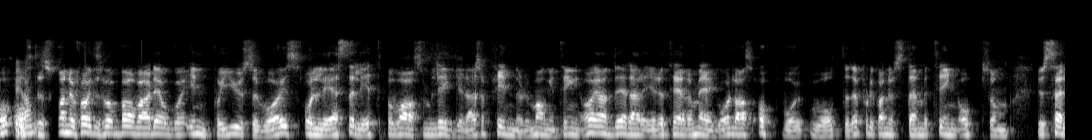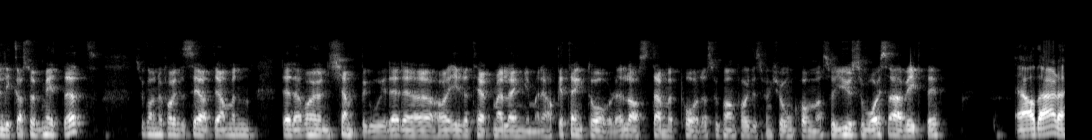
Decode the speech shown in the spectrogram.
Og ofte så kan det faktisk bare være det å gå inn på User Voice og lese litt på hva som ligger der, så finner du mange ting. Å ja, det der irriterer meg òg. La oss oppvote det, for du kan jo stemme ting opp som du selv ikke har submittet så kan du faktisk si at ja, men det der var jo en kjempegod idé, det har irritert meg lenge, men jeg har ikke tenkt over det. La oss stemme på det, så kan faktisk funksjonen komme. Så user voice er viktig. Ja, det er det.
